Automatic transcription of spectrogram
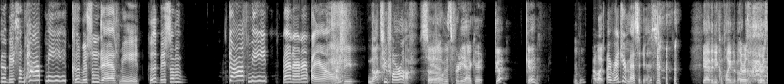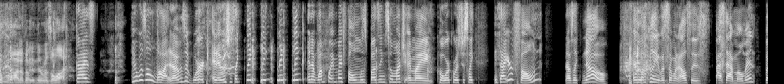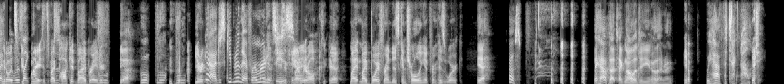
Could be some pop meat, could be some jazz meat, could be some goth meat. Actually, not too far off. So yeah, that's pretty accurate. good. Mhm. I like. I read your messages. Yeah, then you complained about There was them. there was a lot of them. And there was a lot. Guys, there was a lot, and I was at work, and it was just like blink, blink, blink, blink. And at one point, my phone was buzzing so much, and my coworker was just like, "Is that your phone?" And I was like, "No." And luckily, it was someone else's at that moment. But no, it was it's like, my it's my pocket vibrator. Yeah, you're a, yeah, just keep it in there for she's emergencies. a cam My- girl. Yeah, my my boyfriend is controlling it from his work. Yeah, Gross. They have that technology. You know that, right? Yep. We have the technology.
